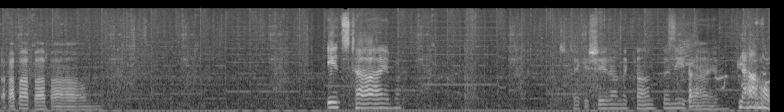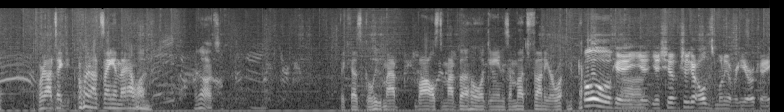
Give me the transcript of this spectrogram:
Ba ba ba ba bum. It's time to take a shit on the company dime. No! We're not taking. We're not saying that one. Why not? Because glued my balls to my butthole again is a much funnier one. Oh, okay. Uh. yeah, yeah. Should should got all this money over here. Okay.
